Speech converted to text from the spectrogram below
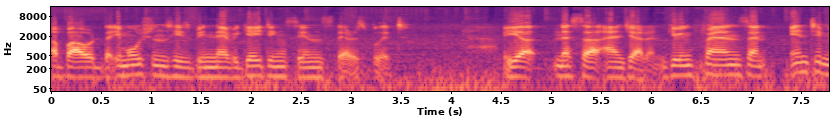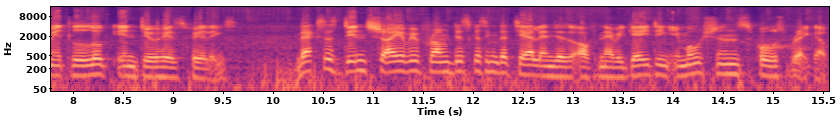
about the emotions he's been navigating since their split. Yeah, Nessa and Jaden, giving fans an intimate look into his feelings. The didn't shy away from discussing the challenges of navigating emotions post breakup.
